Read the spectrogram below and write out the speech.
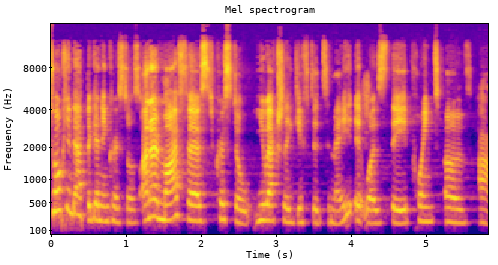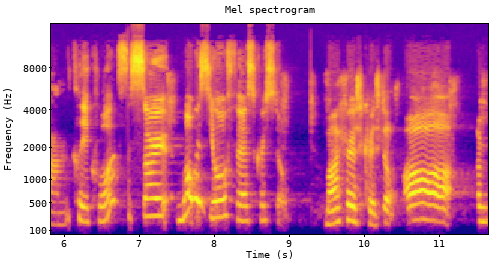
Talking about beginning crystals, I know my first crystal you actually gifted to me. It was the point of um, clear quartz. So, what was your first crystal? My first crystal. Oh, I'm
